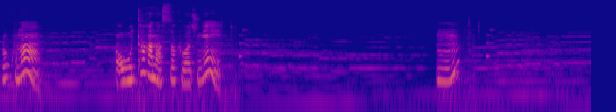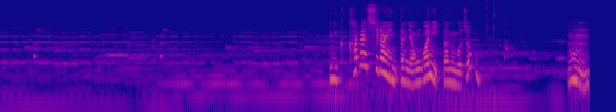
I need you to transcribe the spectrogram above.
그렇구나. 어, 오타가 났어, 그 와중에. 음? 그니까 카벳이랑 일단 연관이 있다는 거죠? 응.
